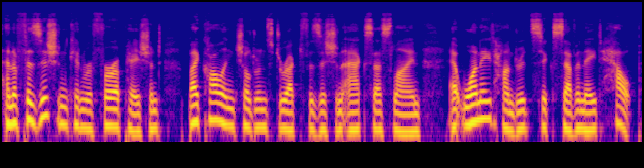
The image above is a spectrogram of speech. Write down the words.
And a physician can refer a patient by calling Children's Direct Physician Access Line at 1 800 678 HELP.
